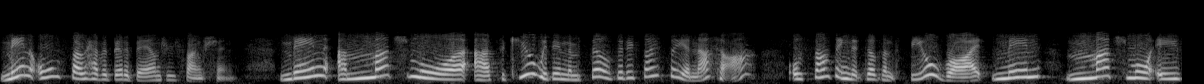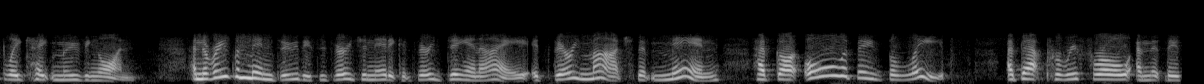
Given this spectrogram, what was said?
Men also have a better boundary function men are much more uh, secure within themselves that if they see a nutter or something that doesn't feel right, men much more easily keep moving on. And the reason men do this is very genetic, it's very DNA. It's very much that men have got all of these beliefs about peripheral and that there's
